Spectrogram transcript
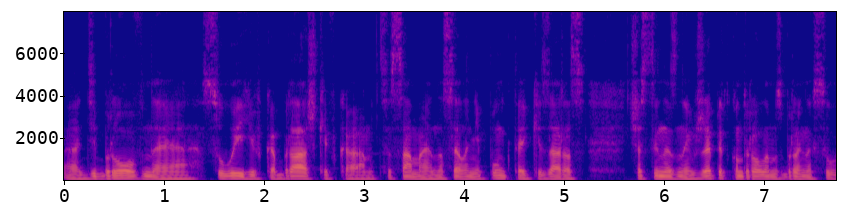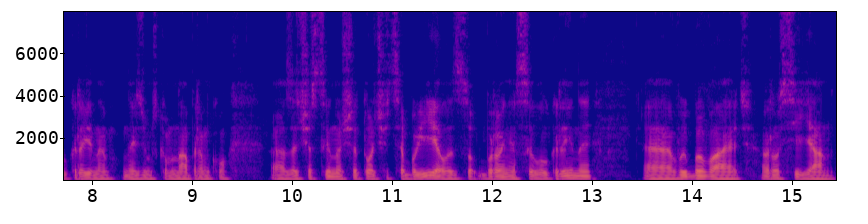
е, Дібровне, Сулигівка, Брашківка це саме населені пункти, які зараз частина з них вже під контролем Збройних сил України на Ізюмському напрямку. Е, За частину ще точаться бої, але Збройні сили України е, вибивають росіян.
